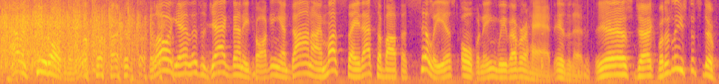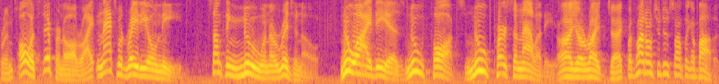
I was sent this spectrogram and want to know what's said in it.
That was cute opening. Hello again. This is Jack Benny talking, and Don, I must say that's about the silliest opening we've ever had, isn't it? Yes, Jack, but at least it's different. Oh, it's different, all right, and that's what radio needs. Something new and original. New ideas, new thoughts, new personalities. Ah, you're right, Jack, but why don't you do something about it?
